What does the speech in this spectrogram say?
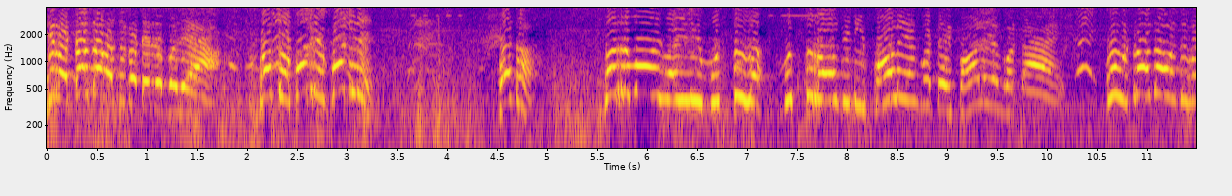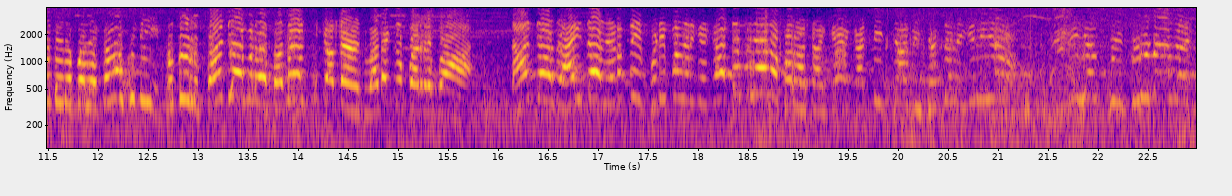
இரண்டாவது வந்து கொண்டிருப்பது போட்டு போட்டுது போட்டோ பெருமாள் வள்ளி முத்து ரோகிணி பாளையங்கோட்டை பாளையங்கோட்டை. மூன்றாவதா வந்து கொண்டிருப்பது காசினி புதூர் பாண்டியாபுரம் சதாசி கண்ணன் வடக்கு பருப்பா நான்காவது ஐந்தாவது இடத்தை பிடிப்பதற்கு கடுமையான போராட்டம். கே கண்டிச்சாமி சந்திரகிரியா பிஎம்சி குருநாதன்.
